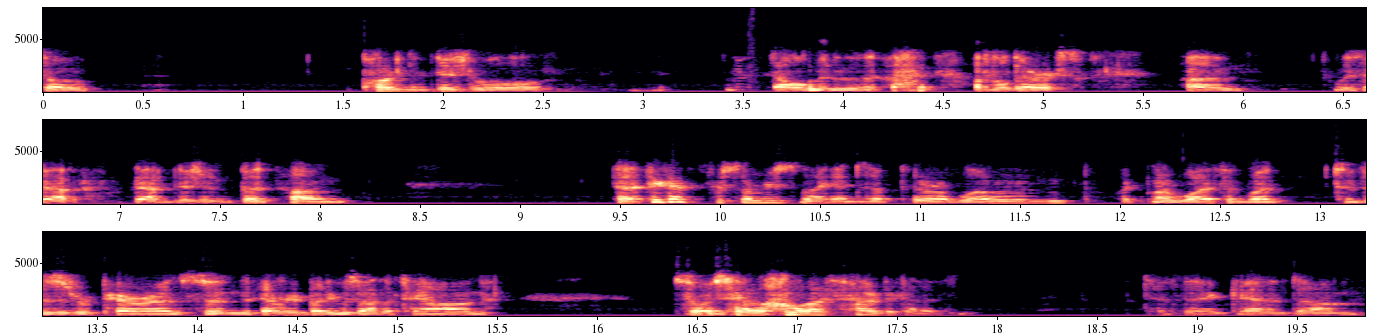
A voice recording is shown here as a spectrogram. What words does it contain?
So part of the visual element of the, of the lyrics um, was that that vision. But um, I think I, for some reason I ended up there alone. Like my wife had went to visit her parents, and everybody was out of town. So I just had a lot of time to kind of to think, and um,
